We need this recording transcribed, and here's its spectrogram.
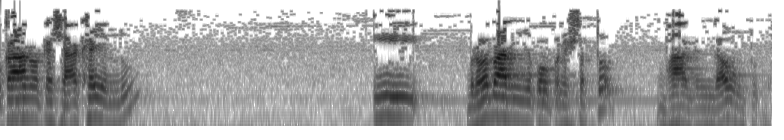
ఒకానొక శాఖ ఎందు ఈ బృహదారణ్యకోపనిషత్తు భాగంగా ఉంటుంది.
